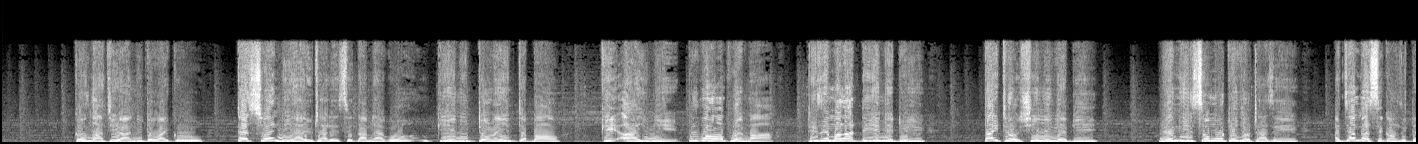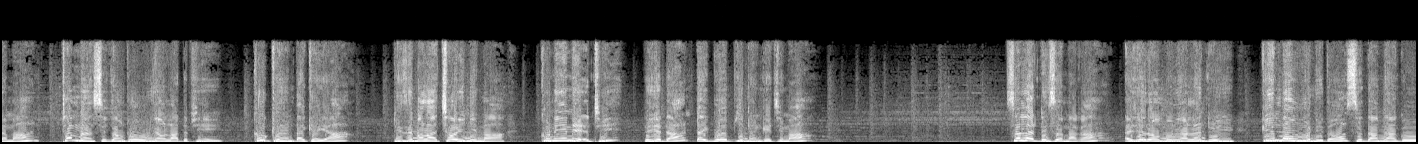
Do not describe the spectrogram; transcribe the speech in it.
။ကုန်းသာကျေးရွာနီးတဝိုက်ကိုတက်ဆွဲနေရာယူထားတဲ့စစ်သားများကို KNU တော်လိုင်းတပ်ပေါင်း KRU နှင့်ပူးပေါင်းအဖွဲ့မှ ဒီဇင်ဘာလ၁ရက်နေ့တွင်တိုက်ထုတ်ရှင်းလင်းခဲ့ပြီးနယ်မြေစိုးမိုးထုတ်ချုပ်ထားစဉ်အကြမ်းဖက်စစ်ကောင်စီတပ်မှထပ်မံစစ်ကြောင်းထိုးဝင်ရောက်လာသဖြင့်ခုခံတိုက်ခတ်ရာဒီဇင်ဘာလ6ရက်နေ့မှာ9ရက်နေ့အထိတရက်တာတိုက်ပွဲပြင်းထန်ခဲ့ခြင်းမှာဆက်လက်တင်ဆက်မှာကအကြတော်မုံရလန်းတွင်ကင်းမုံဝင်နေသောစစ်သားများကို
